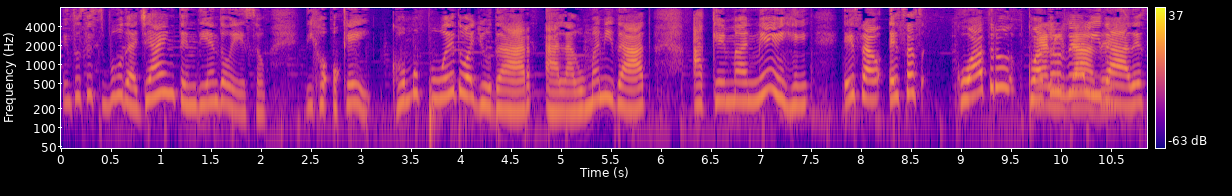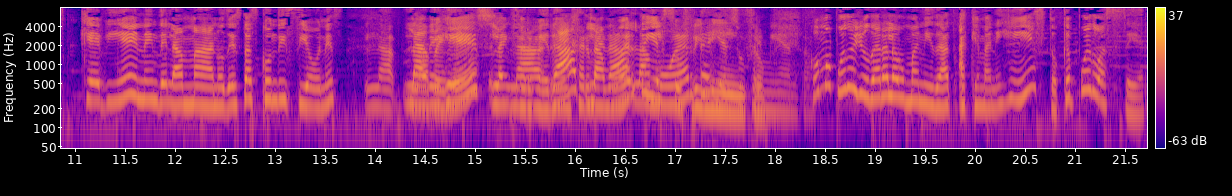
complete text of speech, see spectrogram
Entonces Buda, ya entendiendo eso, dijo, ok, ¿cómo puedo ayudar a la humanidad a que maneje esa, esas cuatro, cuatro Realidades. realidades. que vienen de la mano de estas condiciones? La, La, vejez, la enfermedad, la, muerte, y, el muerte sufrimiento. y el sufrimiento. ¿Cómo puedo ayudar a la humanidad a que maneje esto? ¿Qué puedo hacer?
